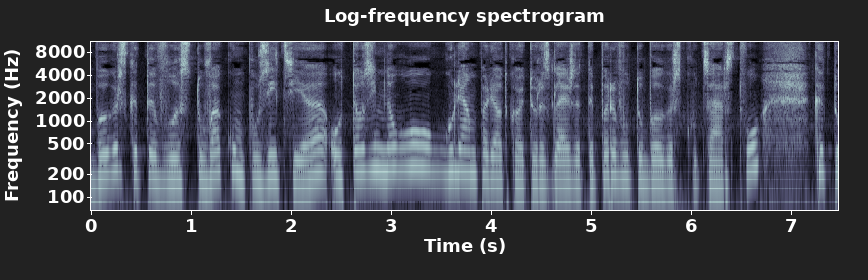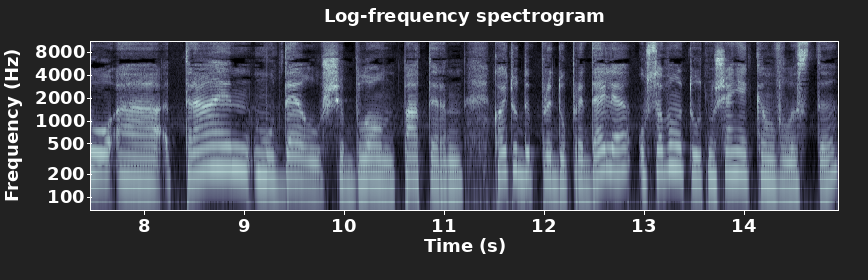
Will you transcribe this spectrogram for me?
българската властова композиция от този много голям период, който разглеждате, първото българско царство, като а, траен модел, шаблон, патърн, който да предопределя особеното отношение към властта,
